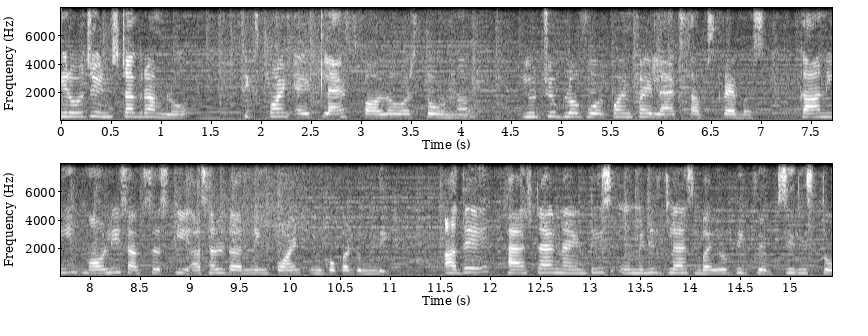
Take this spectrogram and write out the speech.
ఈరోజు ఇన్స్టాగ్రామ్లో సిక్స్ పాయింట్ ఎయిట్ ల్యాక్స్ ఫాలోవర్స్తో ఉన్నారు. యూట్యూబ్లో four point five lakhs subscribers. కానీ మౌలీ సక్సెస్కి అసలు టర్నింగ్ పాయింట్ ఇంకొకటి ఉంది. అదే hashtag nineties a middle class biopic web సిరీస్తో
